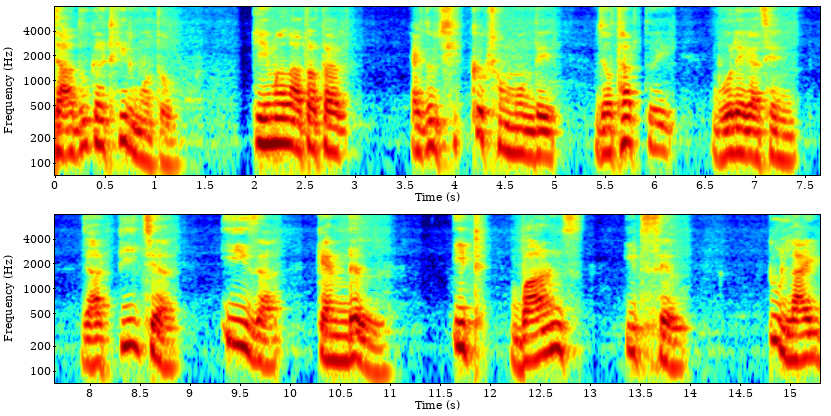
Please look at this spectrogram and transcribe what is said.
জাদুকাঠির মতো। কেমাল আতাতার একজন শিক্ষক সম্বন্ধে যথার্থই বলে গেছেন, যা teacher is a candle, it burns itself to light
